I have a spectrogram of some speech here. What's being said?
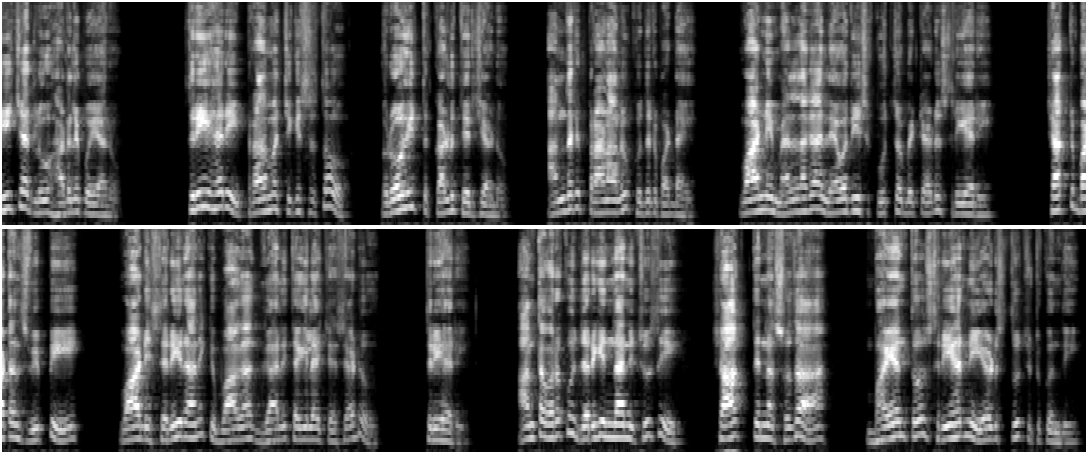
టీచర్లు హడలిపోయారు. శ్రీహరి ప్రథమ చికిత్సతో రోహిత్ కళ్ళు తెరిచాడు. అందరి ప్రాణాలు కుదిరిపడ్డాయి వాణ్ణి మెల్లగా లేవదీసి కూర్చోబెట్టాడు శ్రీహరి. షర్ట్ బటన్స్ విప్పి వాడి శరీరానికి బాగా గాలి తగిలే చేశాడు శ్రీహరి. అంతవరకు జరిగిందాన్ని చూసి షాక్ తిన్న సుధా భయంతో శ్రీహరిని ఏడుస్తూ చుట్టుకుంది.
